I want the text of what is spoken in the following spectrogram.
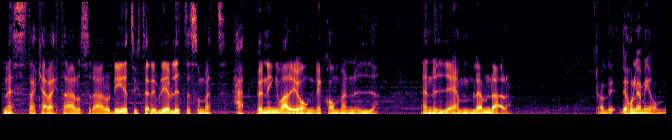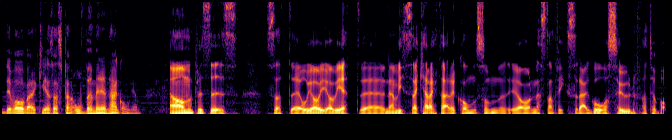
nästa karaktär och sådär. Och det tyckte jag det blev lite som ett happening varje gång det kom en ny, en ny emblem där. Ja, det, det håller jag med om. Det var verkligen så här spännande. Oh, vem är den här gången? Ja men precis. Så att, eh, och jag, jag vet eh, när vissa karaktärer kom som jag nästan fick sådär gåshud för att jag bara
